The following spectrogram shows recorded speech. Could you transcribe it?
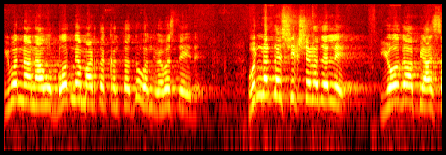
ಇವನ್ನ ನಾವು ಬೋಧನೆ ಮಾಡ್ತಕ್ಕಂಥದ್ದು ಒಂದು ವ್ಯವಸ್ಥೆ ಇದೆ. ಉನ್ನತ ಶಿಕ್ಷಣದಲ್ಲಿ ಯೋಗಾಭ್ಯಾಸ.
